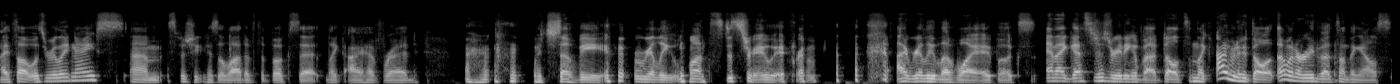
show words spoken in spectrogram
I thought was really nice. Um, especially because a lot of the books that like I have read which Sophie really wants to stray away from. I really love YA books. And I guess just reading about adults, I'm like, I'm an adult. I want to read about something else.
